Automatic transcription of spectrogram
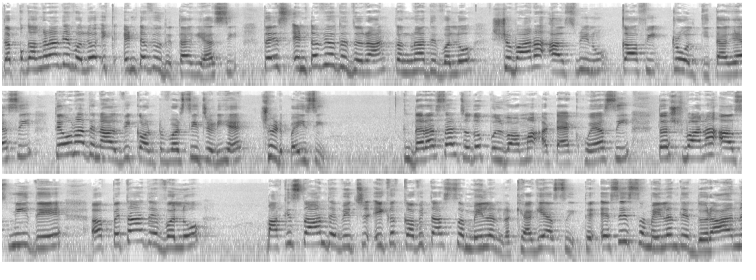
ਤਾਂ ਕੰਗਣਾ ਦੇ ਵੱਲੋਂ ਇੱਕ ਇੰਟਰਵਿਊ ਦਿੱਤਾ ਗਿਆ ਸੀ। ਤਾਂ ਇਸ ਇੰਟਰਵਿਊ ਦੇ ਦੌਰਾਨ ਕੰਗਣਾ ਦੇ ਵੱਲੋਂ ਸ਼ਬਾਨਾ ਆਜ਼ਮੀ ਨੂੰ ਕਾਫੀ ਟ੍ਰੋਲ ਕੀਤਾ ਗਿਆ ਸੀ ਤੇ ਉਹਨਾਂ ਦੇ ਨਾਲ ਵੀ ਕੰਟਰੋਵਰਸੀ ਜਿਹੜੀ ਹੈ ਛਿੜ ਪਈ ਸੀ। ਦਰਅਸਲ ਜਦੋਂ ਪੁਲਵਾਮਾ ਅਟੈਕ ਹੋਇਆ ਸੀ, ਤਾਂ ਸ਼ਬਾਨਾ ਆਜ਼ਮੀ ਦੇ ਪਿਤਾ ਦੇ ਵੱਲੋਂ ਪਾਕਿਸਤਾਨ ਦੇ ਵਿੱਚ ਇੱਕ ਕਵਿਤਾ ਸੰਮੇਲਨ ਰੱਖਿਆ ਗਿਆ ਸੀ ਤੇ ਇਸੇ ਸੰਮੇਲਨ ਦੇ ਦੌਰਾਨ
